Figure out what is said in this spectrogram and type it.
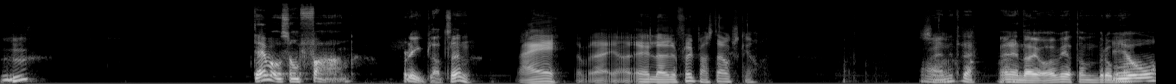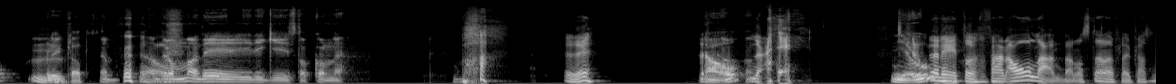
Mm. Det var som fan. Flygplatsen. Nej, var, eller flygplats där också kanske? Så. Nej, inte det. Det är det enda jag vet om Bromma Jo. Mm. flygplats. Ja, Bromma, det ligger i Stockholm det. Va? Är det Ja, Nej, jo. den heter för fan Arlanda någonstans den flygplatsen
